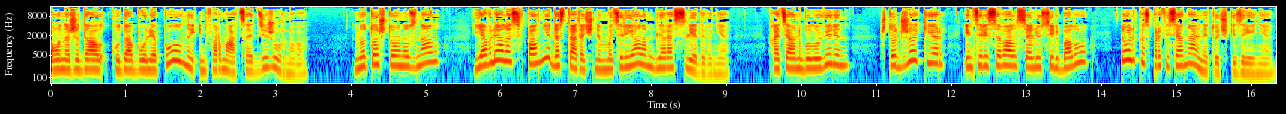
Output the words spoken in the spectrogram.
Он ожидал куда более полной информации от дежурного. Но то, что он узнал, являлось вполне достаточным материалом для расследования, хотя он был уверен, что Джокер интересовался Люсиль Бало только с профессиональной точки зрения.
